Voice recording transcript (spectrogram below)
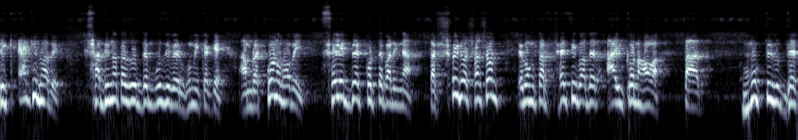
ঠিক একইভাবে স্বাধীনতা যুদ্ধে মুজিবের ভূমিকাকে আমরা কোনোভাবেই সেলিব্রেট করতে পারি না। তার স্বৈর শাসন এবং তার ফ্যাসিবাদের আইকন হওয়া তার মুক্তিযুদ্ধের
